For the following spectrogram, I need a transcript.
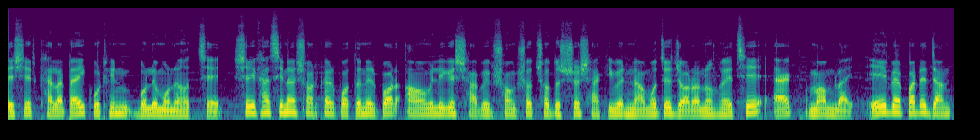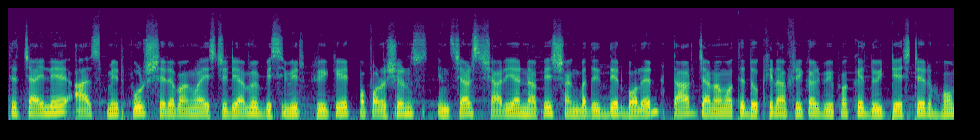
দেশের খেলাটাই কঠিন বলে মনে হচ্ছে। শেখ হাসিনা সরকার পতনের পর আওয়ামী লীগের সাবেক সংসদ সদস্য সাকিবের নামও যে জড়ানো হয়েছে এক মামলায়। এই ব্যাপারে জানতে চাইলে আজ মিরপুর শেরেবাংলা স্টেডিয়ামে বিসিবির cricket operations in charge Shahriar Nafees সাংবাদিকদের বলেন, তার জানা মতে, দক্ষিণ আফ্রিকার বিপক্ষে দুই টেস্টের হোম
